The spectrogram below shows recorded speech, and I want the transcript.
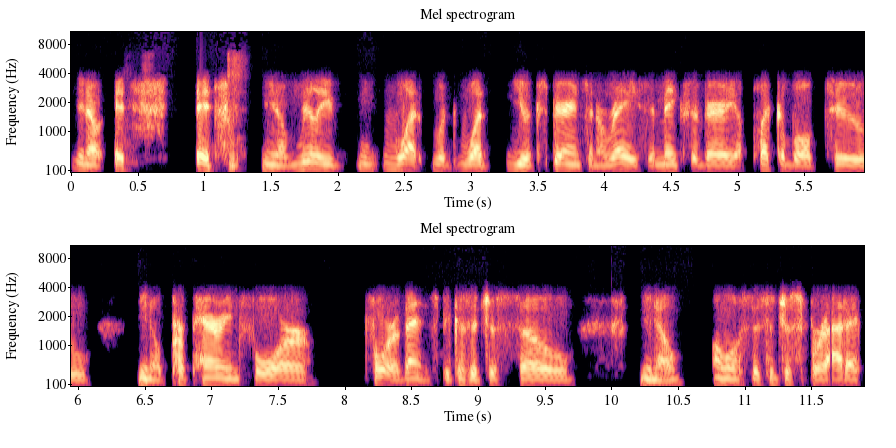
you know it's it's you know really what what what you experience in a race, it makes it very applicable to you know preparing for for events because it's just so you know almost it's such a sporadic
